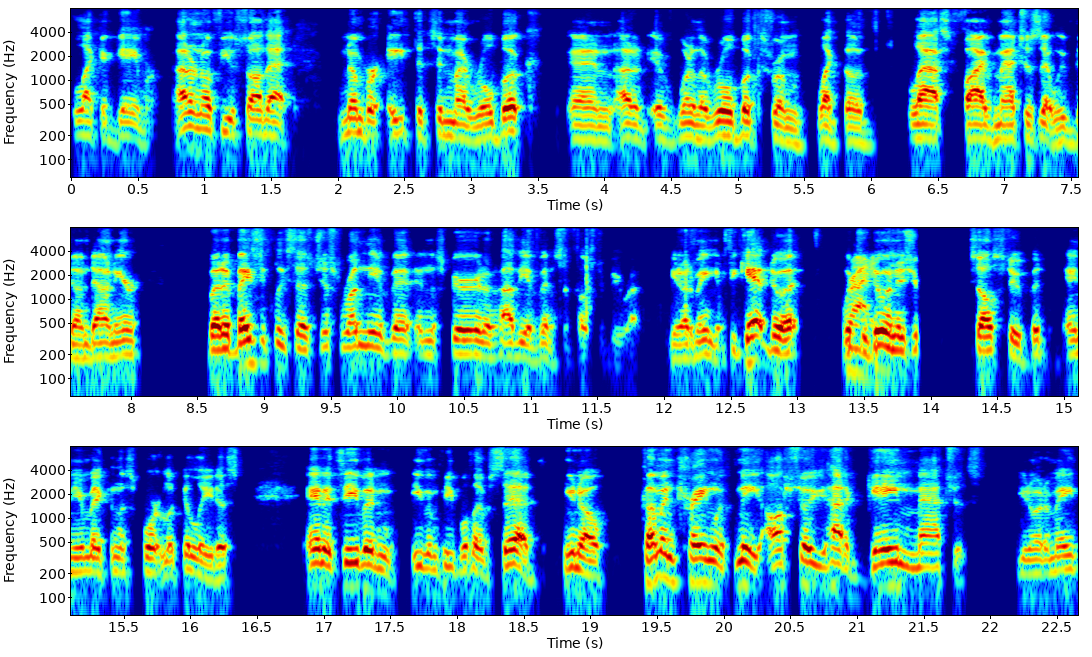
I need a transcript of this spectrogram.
like a gamer. I don't know if you saw that number eight that's in my rule book and I don't, one of the rule books from like the last five matches that we've done down here. But it basically says just run the event in the spirit of how the event's supposed to be run. You know what I mean? If you can't do it, what right. you're doing is you're self stupid and you're making the sport look elitist. And it's even even people have said, you know, come and train with me. I'll show you how to game matches. You know what I mean?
